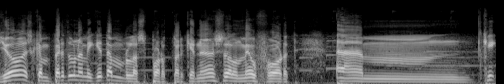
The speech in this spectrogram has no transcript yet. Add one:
jo és que em perdo una miqueta amb l'esport, perquè no és el meu fort. Um, qui,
